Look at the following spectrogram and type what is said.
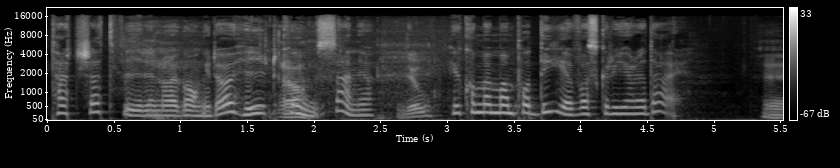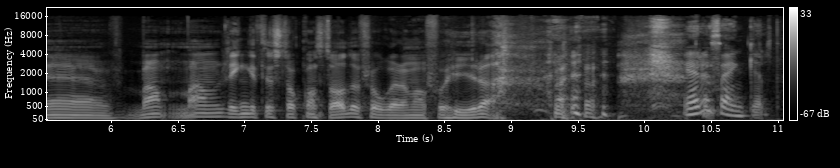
touchat vid det några gånger. Du har hyrt ja. Kungsan. Ja. Hur kommer man på det? Vad ska du göra där? Eh, man, man, ringer till Stockholms stad och frågar om man får hyra. är det så enkelt?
